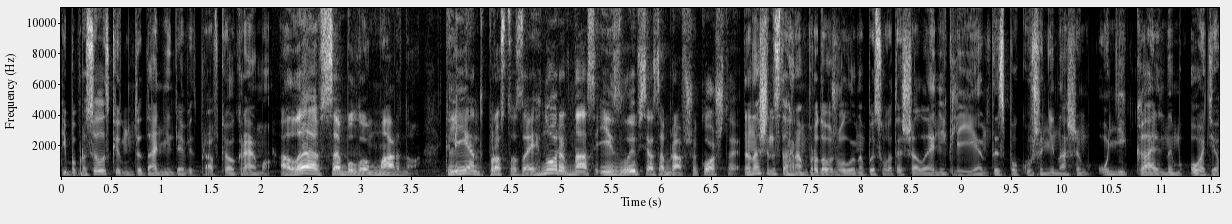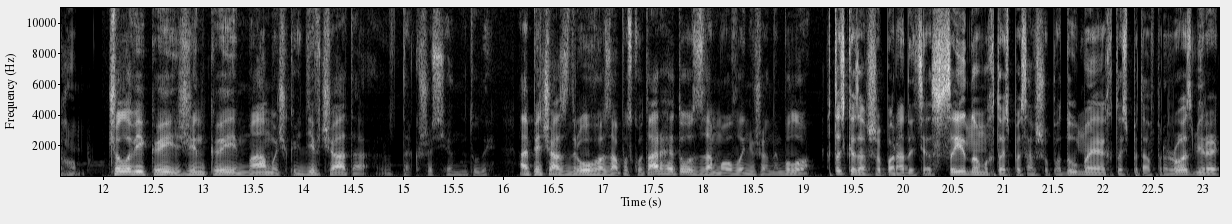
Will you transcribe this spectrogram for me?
і попросили скинути дані для відправки окремо. Але все було марно. Клієнт просто заігнорив нас і злився, забравши кошти. На наш інстаграм продовжували написувати шалені клієнти, спокушені нашим унікальним одягом. Чоловіки, жінки, мамочки, дівчата. Так, щось я не туди. А під час другого запуску таргету замовлень вже не було. Хтось казав, що порадиться з сином, хтось писав, що подумає, хтось питав про розміри.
